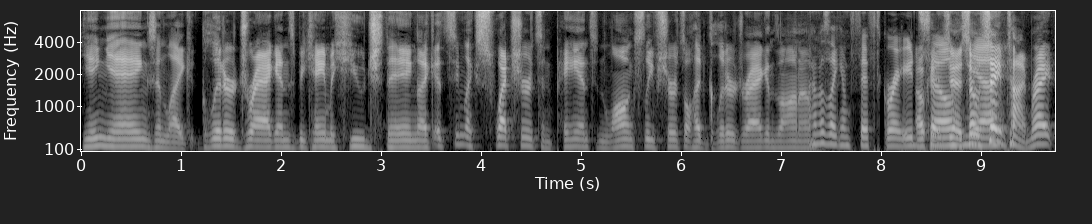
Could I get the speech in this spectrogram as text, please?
yin yangs and like glitter dragons became a huge thing. Like it seemed like sweatshirts and pants and long sleeve shirts all had glitter dragons on them. I was like in fifth grade. Okay, so, so, so yeah. same time, right?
